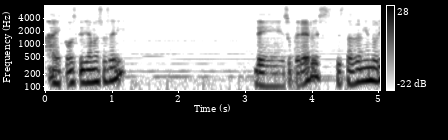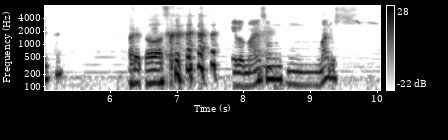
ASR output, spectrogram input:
Ay, ¿cómo es que se llama esa serie? De superhéroes que está saliendo ahorita. Vale, todos. Que los maes son malos.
